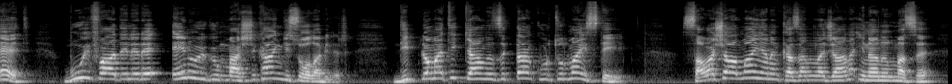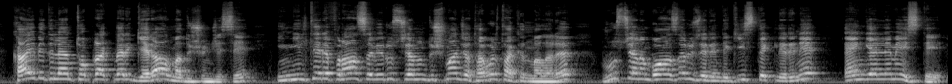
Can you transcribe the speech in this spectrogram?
Evet, bu ifadelere en uygun başlık hangisi olabilir? Diplomatik yalnızlıktan kurtulma isteği, savaşı Almanya'nın kazanılacağına inanılması, kaybedilen toprakları geri alma düşüncesi, İngiltere, Fransa ve Rusya'nın düşmanca tavır takınmaları, Rusya'nın boğazlar üzerindeki isteklerini engelleme isteği.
